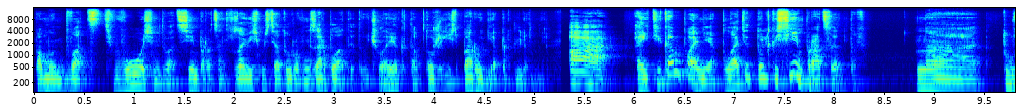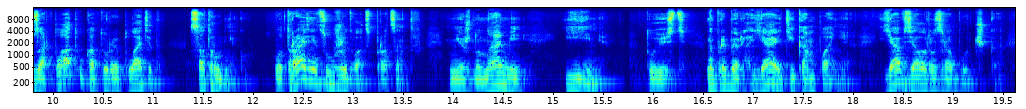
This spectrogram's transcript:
по-моему, 28-27 процентов, в зависимости от уровня зарплаты этого человека, там тоже есть пороги определенные. А IT-компания платит только 7 процентов на ту зарплату, которая платит сотруднику. Вот разница уже 20 процентов между нами и ими. То есть, например, я IT-компания, я взял разработчика –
